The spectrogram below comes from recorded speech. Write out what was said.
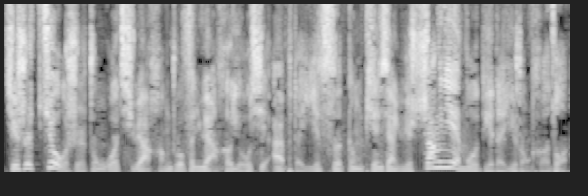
其实就是中国棋院杭州分院和游戏 App 的一次更偏向于商业目的的一种合作。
